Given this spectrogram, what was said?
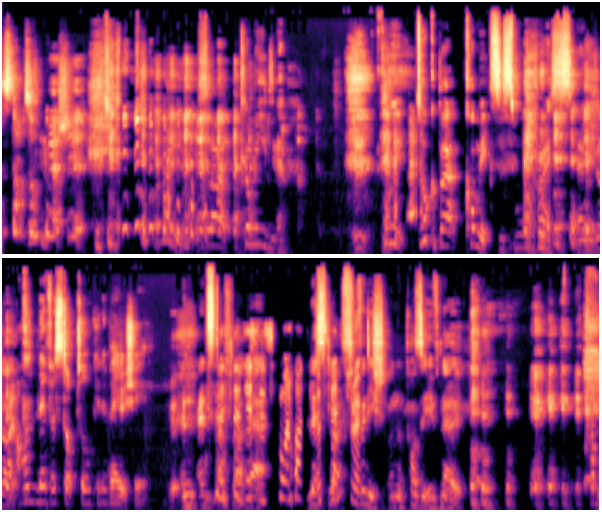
Stop talking about shit. It's like, can we, can we talk about comics, and small press, and like I'll never stop talking about shit. and, and stuff like this that? is 100 Let's like true. finish on a positive note. Come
